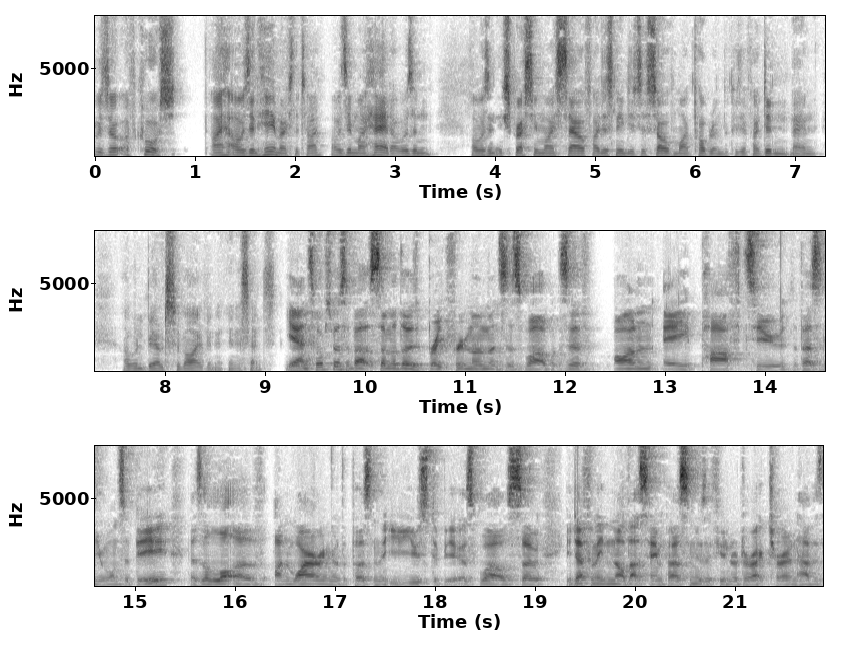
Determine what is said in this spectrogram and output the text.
was of course I, I was in here most of the time. I was in my head. I wasn't I wasn't expressing myself. I just needed to solve my problem because if I didn't, then I wouldn't be able to survive in in a sense. Yeah, and talk to us about some of those breakthrough moments as well, because of on a path to the person you want to be, there's a lot of unwiring of the person that you used to be as well. So you're definitely not that same person who's a funeral director and has,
